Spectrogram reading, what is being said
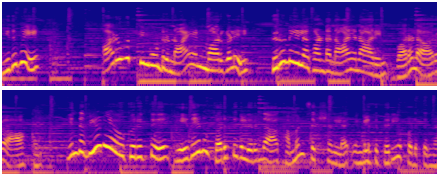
இதுவே அறுபத்தி மூன்று நாயன்மார்களில் திருநீலகண்ட நாயனாரின் வரலாறு ஆகும். இந்த வீடியோ குறித்து ஏதேனும் கருத்துகள் இருந்தால் கமெண்ட் செக்ஷனில் எங்களுக்கு தெரியப்படுத்துங்க.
